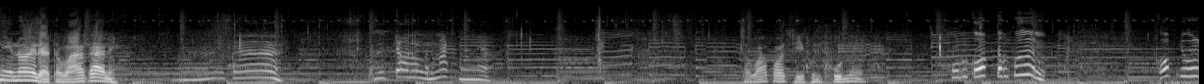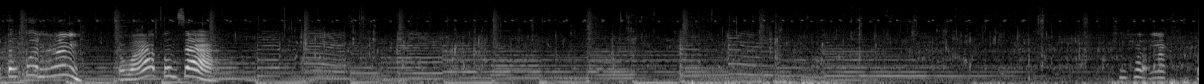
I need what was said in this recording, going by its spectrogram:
นี่น้อยแหละแต่ว่าก้านี่อืมจ้ามันจ้องกันนักนะเนี่ยแต่ว่าพอสีพุนๆนี่คุณกบตั้งปืนกบอยู่ตั้งปืนหั่นแต่ว่าปืนซ่าที่เถอะนักเล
